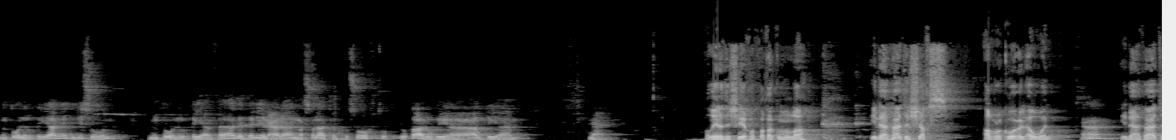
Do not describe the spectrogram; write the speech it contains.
من طول القيام يجلسون من طول القيام. فهذا دليل على أن صلاة الكسوف يطال فيها القيام. نعم. فضيلة الشيخ وفقكم الله إذا فات الشخص الركوع الأول إذا فات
